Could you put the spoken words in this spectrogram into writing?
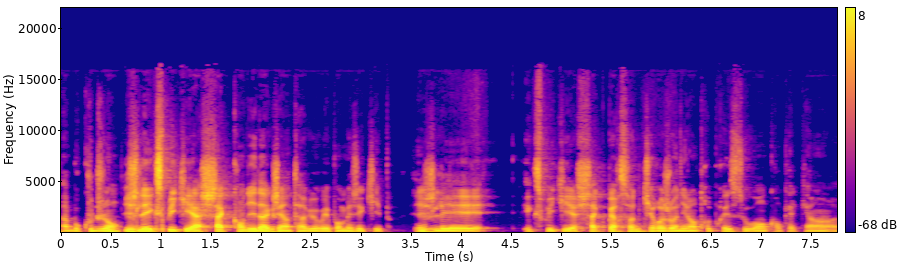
à beaucoup de gens, je l'ai expliqué à chaque candidat que j'ai interviewé pour mes équipes. Je l'ai expliquer à chaque personne qui rejoignit l'entreprise, souvent quand quelqu'un euh,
